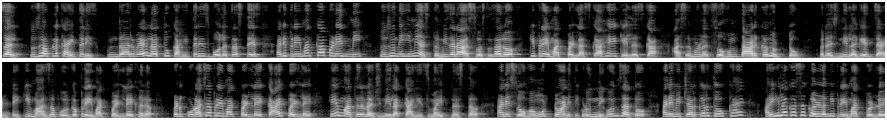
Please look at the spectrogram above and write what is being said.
चल तुझं आपलं काहीतरीच. दरवेळेला तू काहीतरीच बोलत असतेस आणि प्रेमात का पडेन मी? तुझं नेहमी असतं मी जरा अस्वस्थ झालो की प्रेमात पडलास का? हे केलंस का? असं म्हणत सोहम ताडकन उठतो. रजनी लगेच जाणते की माझं पोरग प्रेमात पडले खरं. पण कुणाच्या प्रेमात पडले काय पडले हे मात्र रजनीला काहीच माहीत नसतं. आणि सोहम उठतो आणि तिकडून निघून जातो आणि विचार करतो काय आईला कसं कळलं मी प्रेमात पडलोय?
